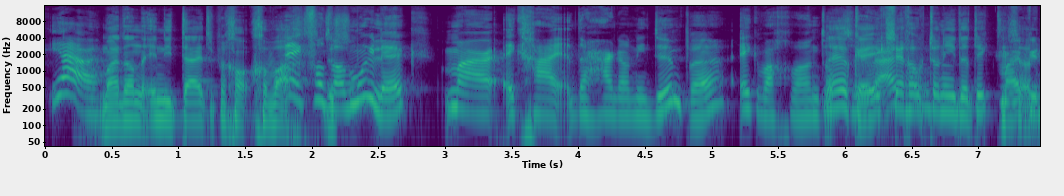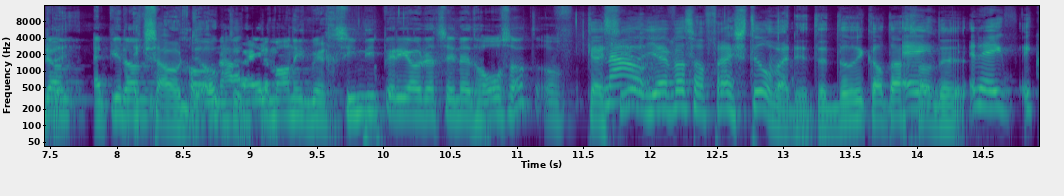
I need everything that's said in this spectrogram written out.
Ja? Maar dan in die tijd heb je gewoon gewacht. Nee, ik vond het Dus- wel moeilijk, maar ik ga de haar dan niet dumpen. Ik wacht gewoon tot Nee, ze oké. Ik zeg ook toch niet dat ik... Maar heb je dan, heb je dan ik zou gewoon ook de- helemaal niet meer gezien, die periode dat ze in het hol zat? Of? Kijk, zie je, Nou- jij was wel vrij stil bij dit. Dat ik al dacht van... De... Nee, ik,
